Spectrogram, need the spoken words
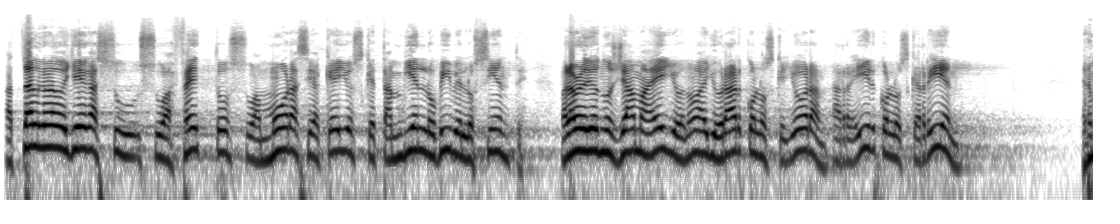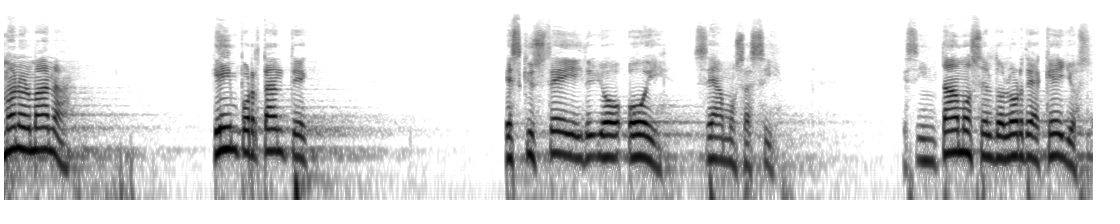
a tal grado llega su, su afecto, su amor hacia aquellos que también lo vive, lo siente. La palabra de Dios nos llama a ello, ¿no? A llorar con los que lloran, a reír con los que ríen. Hermano, hermana, qué importante es que usted y yo hoy seamos así, que sintamos el dolor de aquellos.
